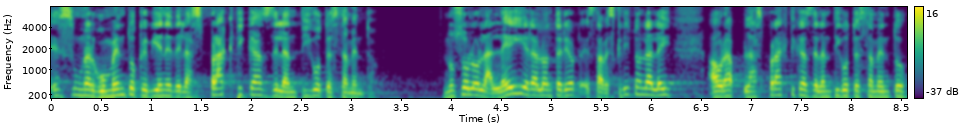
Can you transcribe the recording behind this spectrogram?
es un argumento que viene de las prácticas del Antiguo Testamento. No solo la ley era lo anterior, estaba escrito en la ley, ahora las prácticas del Antiguo Testamento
